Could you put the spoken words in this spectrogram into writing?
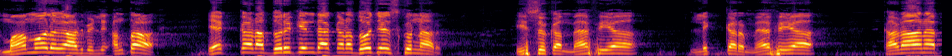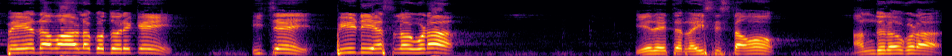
మామూలు కాదు వెళ్ళి. అంతా ఎక్కడ దొరికింది అక్కడ దోచేసుకున్నారు. ఇసుక మాఫియా లిక్కర్ మాఫియా కడాన పేదవాళ్ళకు దొరికే ఇచ్చే పీడిఎస్లో కూడా ఏదైతే రైస్ ఇస్తామో అందులో కూడా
